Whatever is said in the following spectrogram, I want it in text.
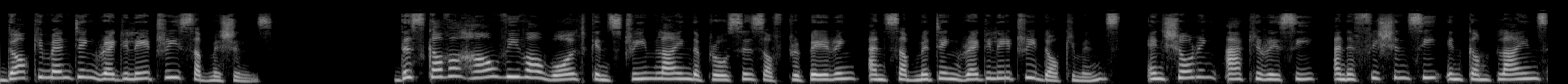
Documenting regulatory submissions. Discover how Veeva Vault can streamline the process of preparing and submitting regulatory documents, ensuring accuracy and efficiency in compliance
